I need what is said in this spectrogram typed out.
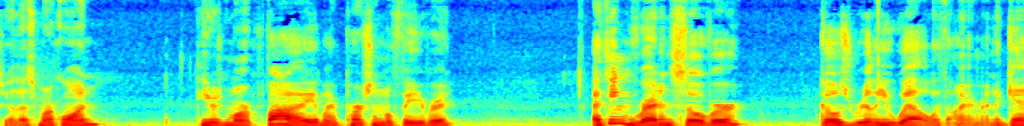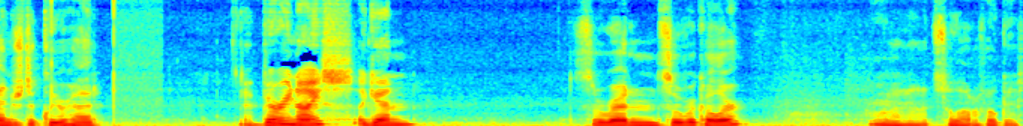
So yeah, that's Mark 1. Here's Mark 5, my personal favorite. I think red and silver goes really well with Iron Man. Again, just a clear head. Yeah, very nice. Again, so red and silver color. Oh, no, it's so out of focus.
